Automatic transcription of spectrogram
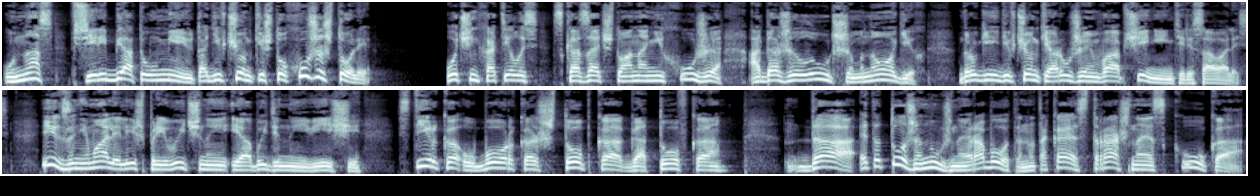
У нас все ребята умеют, а девчонки что, хуже, что ли?» Очень хотелось сказать, что она не хуже, а даже лучше многих. Другие девчонки оружием вообще не интересовались. Их занимали лишь привычные и обыденные вещи — Стирка, уборка, штопка, готовка. Да, это тоже нужная работа, но такая страшная скука.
